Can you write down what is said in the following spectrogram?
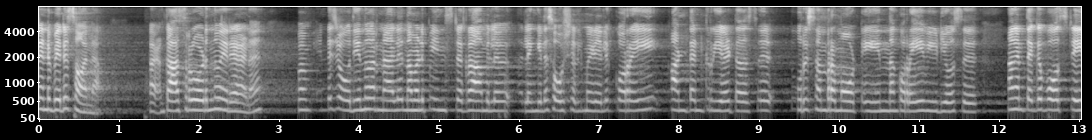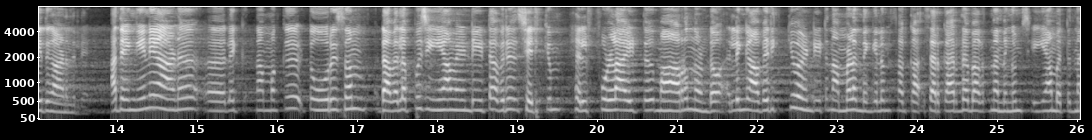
എന്റെ പേര് സോന. കാസർഗോഡ് നിന്ന് വരികയാണ് അപ്പം എന്റെ ചോദ്യം എന്ന് പറഞ്ഞാൽ നമ്മളിപ്പോൾ ഇൻസ്റ്റാഗ്രാമിൽ അല്ലെങ്കിൽ സോഷ്യൽ മീഡിയയിൽ കുറേ കണ്ടന്റ് ക്രിയേറ്റേഴ്സ് ടൂറിസം പ്രൊമോട്ട് ചെയ്യുന്ന കുറേ വീഡിയോസ് അങ്ങനത്തെയൊക്കെ പോസ്റ്റ് ചെയ്ത് കാണുന്നില്ലേ? അതെങ്ങനെയാണ് ലൈക്ക് നമുക്ക് ടൂറിസം ഡെവലപ്പ് ചെയ്യാൻ വേണ്ടിയിട്ട് അവർ ശരിക്കും ഹെൽപ്ഫുള്ളായിട്ട് മാറുന്നുണ്ടോ? അല്ലെങ്കിൽ അവർക്ക് വേണ്ടിയിട്ട് നമ്മൾ എന്തെങ്കിലും സർക്കാർ സർക്കാരിന്റെ ഭാഗത്ത് നിന്ന് എന്തെങ്കിലും ചെയ്യാൻ പറ്റുന്ന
